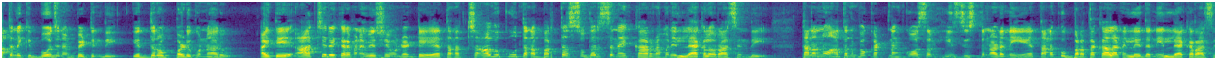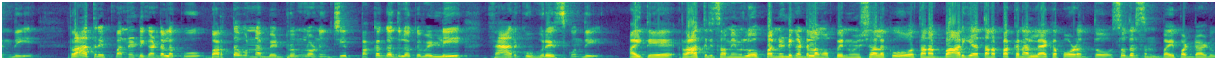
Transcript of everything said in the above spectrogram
అతనికి భోజనం పెట్టింది. ఇద్దరూ పడుకున్నారు. అయితే ఆశ్చర్యకరమైన విషయం ఏంటంటే తన చావుకు తన భర్త సుదర్శనే కారణమని లేఖలో రాసింది. తనను అతనుపు కట్నం కోసం హింసిస్తున్నాడని తనకు బ్రతకాలని లేదని లేఖ రాసింది. రాత్రి పన్నెండు గంటలకు భర్త ఉన్న బెడ్రూమ్లో నుంచి పక్క గదిలోకి వెళ్ళి ఫ్యాన్కు ఉరేసుకుంది అయితే రాత్రి సమయంలో పన్నెండు గంటల ముప్పై నిమిషాలకు తన భార్య తన పక్కన లేకపోవడంతో సుదర్శన్ భయపడ్డాడు.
